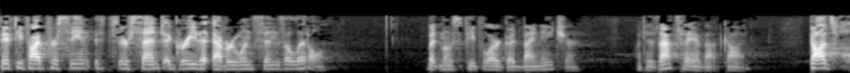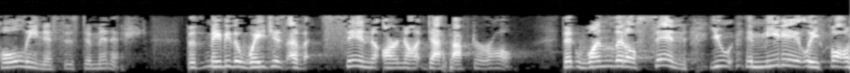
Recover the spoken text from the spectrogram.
55% agree that everyone sins a little, but most people are good by nature. What does that say about God? God's holiness is diminished. Maybe the wages of sin are not death after all that one little sin, you immediately fall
